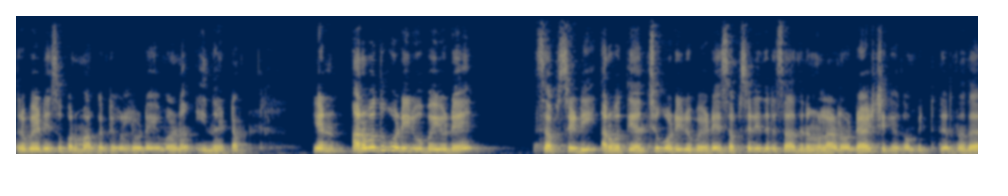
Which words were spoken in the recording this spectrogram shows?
ത്രിവേണി സൂപ്പർ മാർക്കറ്റുകളിലൂടെയുമാണ് ഈ നേട്ടം. എൺ അറുപത് കോടി രൂപയുടെ സബ്സിഡി അറുപത്തിയഞ്ച് കോടി രൂപയുടെ സബ്സിഡി ഇതര സാധനങ്ങളാണ് ഒരാഴ്ചയ്ക്കകം വിറ്റുതീർന്നത്.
